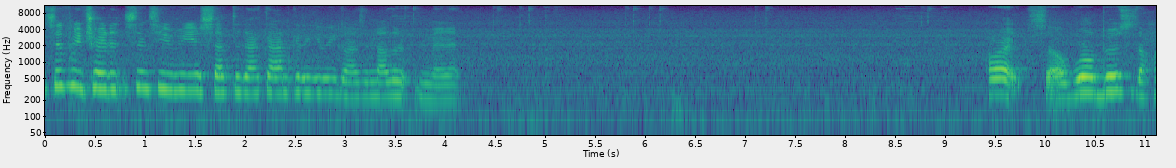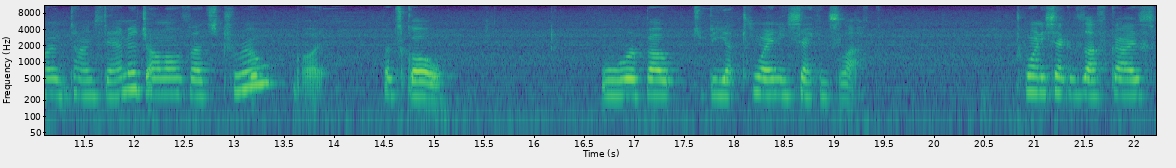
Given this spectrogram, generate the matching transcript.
since we traded, since you accepted that guy, I'm gonna give you guys another minute. Alright, so world boost is 100 times damage. I don't know if that's true, but let's go. We're about to be at 20 seconds left. 20 seconds left, guys.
